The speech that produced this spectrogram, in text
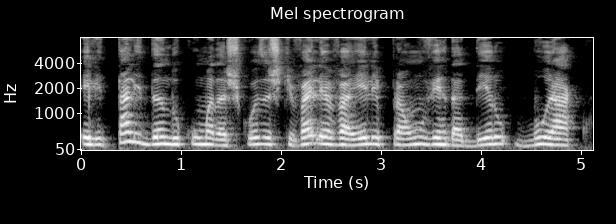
ele está lidando com uma das coisas que vai levar ele para um verdadeiro buraco.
